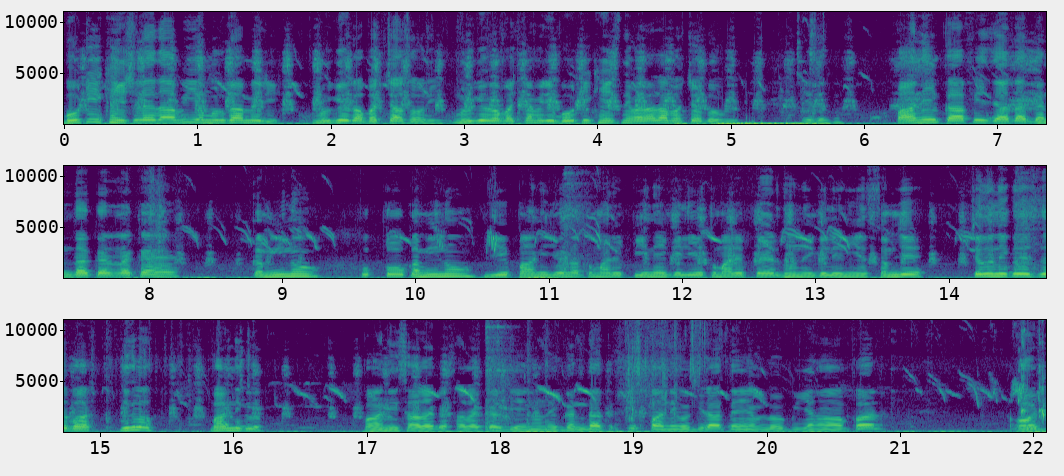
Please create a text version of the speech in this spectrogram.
बोटी खींच लेता अभी ये मुर्गा मेरी। मुर्गे का बच्चा सॉरी मुर्गे का बच्चा मेरी बोटी खींचने वाला था, बच्चा तो गई ये देखो। पानी काफ़ी ज़्यादा गंदा कर रखा है। कमीनों, कुत्तों, कमीनों, ये पानी जो ना तुम्हारे पीने के लिए, तुम्हारे पैर धोने के लिए नहीं है, समझे? चलो निकलो इससे बाहर। निकलो। बाहर निकलो। पानी सारा का सारा कर दिया इन्होंने। गंदा तो किस पानी को गिराते हैं हम लोग यहाँ पर? और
